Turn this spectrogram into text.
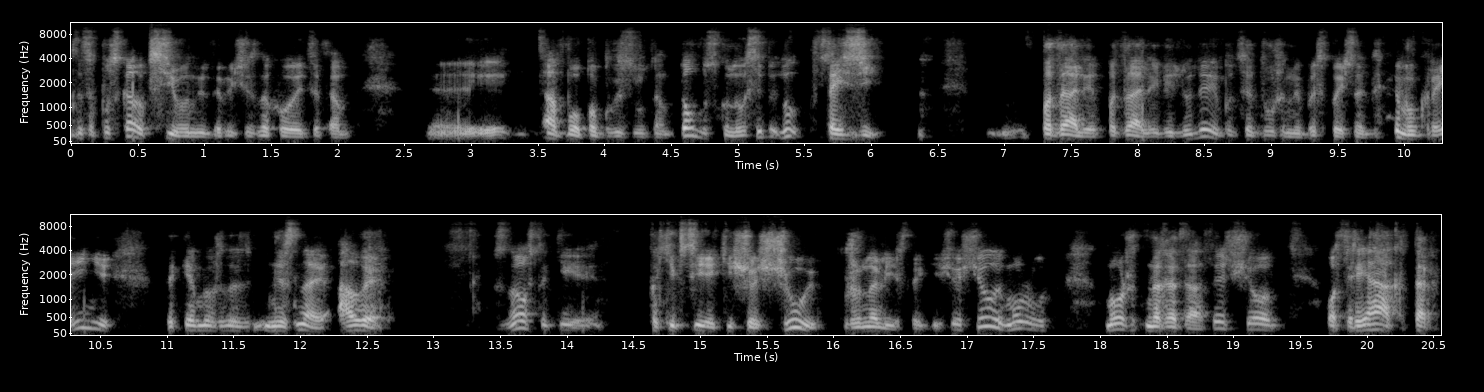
запускали, всі вони, до речі, знаходяться там е, або поблизу там Томску, Новосибір, ну, в Тайзі. Подалі, подалі від людей, бо це дуже небезпечно в Україні. Таке можна не знаю. Але знов таки фахівці, які щось чують, журналісти, які щось чули, можуть, можуть нагадати, що от реактор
